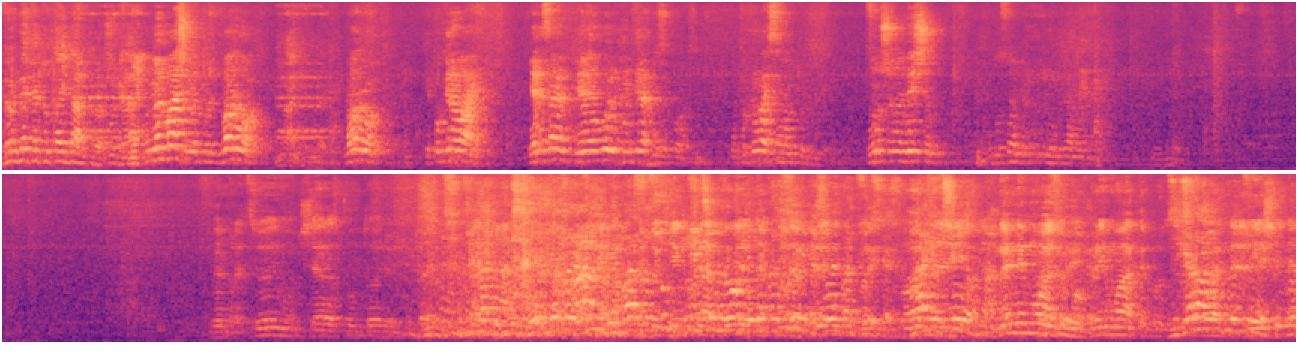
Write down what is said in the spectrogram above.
Зробити, тут айдар трошки, а? Ну, Ми бачимо тут два роки. Два роки. І покриваєте. Я не знаю, я не говорю конкретно за когось. Ну покривай саме тут. Тому що ми вийшов Ми працюємо, ще раз повторюю. Ми не можемо приймати процесуальне рішення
